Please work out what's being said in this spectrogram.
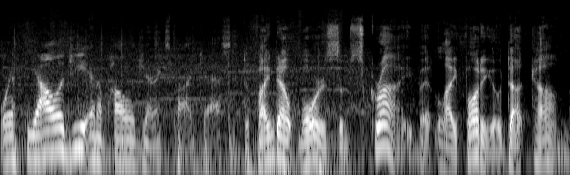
We're a theology and apologetics podcast. To find out more, subscribe at lifeaudio.com.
